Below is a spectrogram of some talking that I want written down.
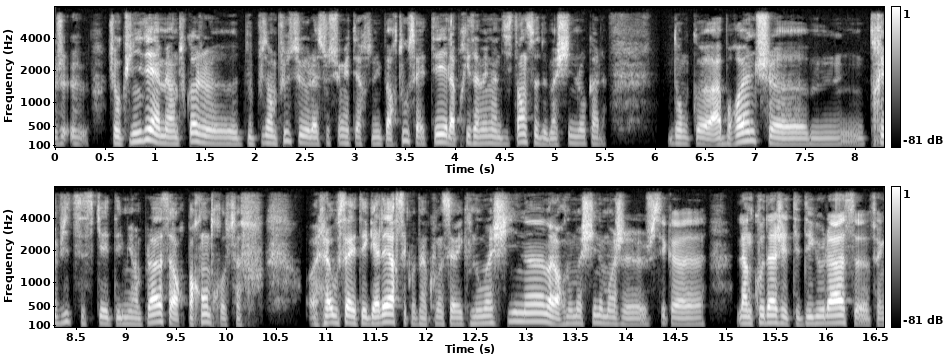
j'ai aucune idée, hein, mais en tout cas, de plus en plus, la solution était retenue partout, ça a été la prise à main à distance de machines locales. Donc à Brunch, très vite, c'est ce qui a été mis en place. Alors par contre, là où ça a été galère, c'est qu'on a commencé avec nos machines. Alors nos machines, moi je, sais que l'encodage était dégueulasse. Enfin,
